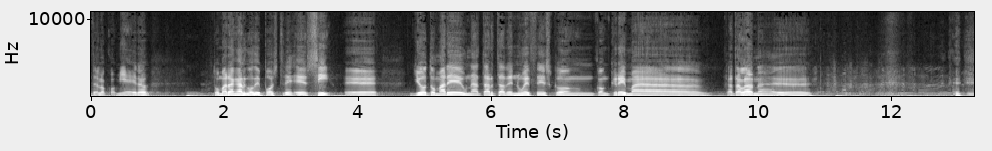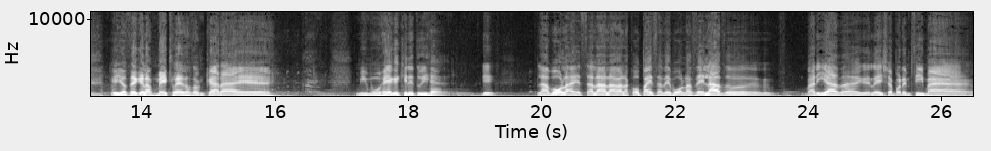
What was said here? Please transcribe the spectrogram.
se lo comieron. ¿Tomarán algo de postre? Eh, sí, eh, yo tomaré una tarta de nueces con, con crema catalana. eh, que yo sé que las mezclas esas son caras. Eh, mi mujer, ¿qué quiere tu hija? Bien. La bola esa, la, la- la copa esa de bolas de helado eh, variada, que le echa por encima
